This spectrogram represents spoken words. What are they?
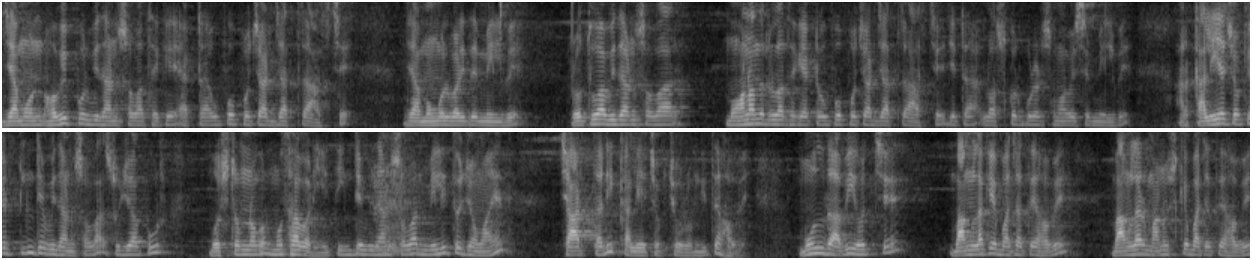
যেমন হবিবপুর বিধানসভা থেকে একটা উপপ্রচার যাত্রা আসছে, যা মঙ্গলবাড়িতে মিলবে। রতুয়া বিধানসভার মহানন্দটোলা থেকে একটা উপপ্রচার যাত্রা আসছে, যেটা লস্করপুরের সমাবেশে মিলবে। আর কালিয়াচকের তিনটে বিধানসভা, সুজাপুর, বৈষ্ণবনগর, মোথাবাড়ি, এই তিনটে বিধানসভার মিলিত জমায়েত চার তারিখ কালিয়াচক চৌরঙ্গিতে হবে। মূল দাবি হচ্ছে বাংলাকে বাঁচাতে হবে, বাংলার মানুষকে বাঁচাতে হবে।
